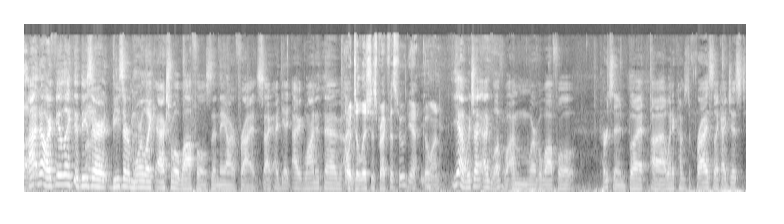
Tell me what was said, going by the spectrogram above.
I know. I feel like that these are these are more like actual waffles than they are fries. I I, did, I wanted them. Oh, I- a delicious breakfast food? Yeah, go on. yeah, which I, I love. I'm more of a waffle person, but uh, when it comes to fries, like I just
